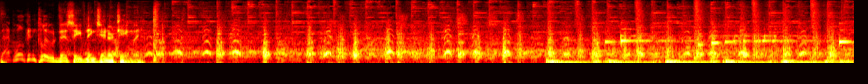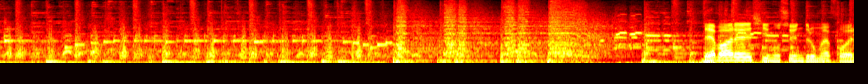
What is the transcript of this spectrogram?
That will conclude this evening's entertainment. Det var eh, kinosyndromet for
